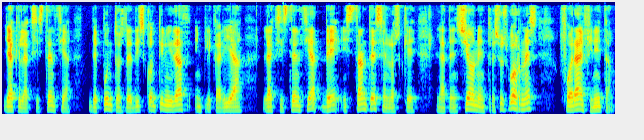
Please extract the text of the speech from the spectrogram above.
ya que la existencia de puntos de discontinuidad implicaría la existencia de instantes en los que la tensión entre sus bornes fuera infinita,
